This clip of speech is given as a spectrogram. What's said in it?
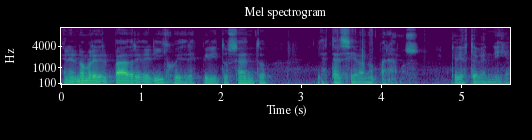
En el nombre del Padre, del Hijo y del Espíritu Santo, y hasta el cielo no paramos. Que Dios te bendiga.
